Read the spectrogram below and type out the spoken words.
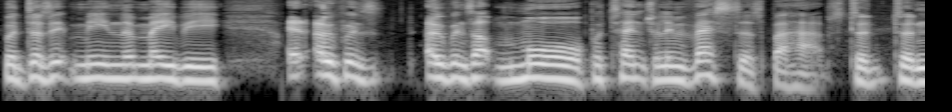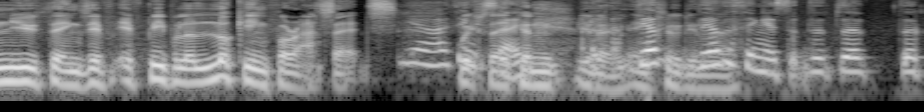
But does it mean that maybe it opens opens up more potential investors, perhaps, to, to new things if, if people are looking for assets. Yeah, I think which so. they can, you know, the other, the other thing is that the, the, the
